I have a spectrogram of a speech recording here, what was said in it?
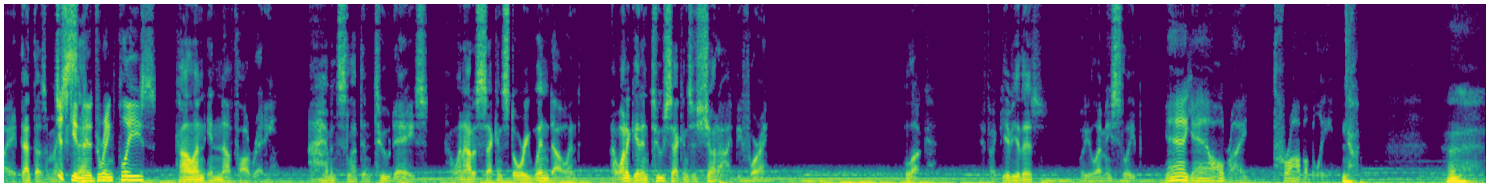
Wait, that doesn't make Just sense. give me a drink, please. Colin, enough already. I haven't slept in two days. I went out a second story window, and I want to get in two seconds of shut eye before I. Look, if I give you this, will you let me sleep? Yeah, yeah, all right. Probably.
